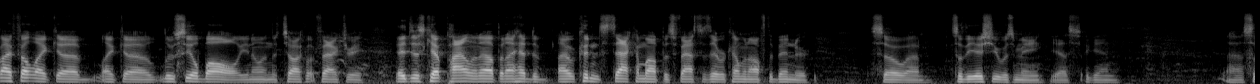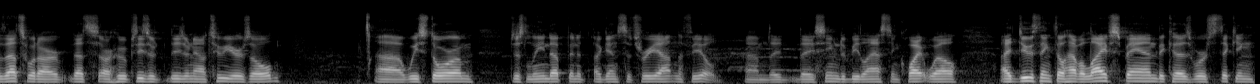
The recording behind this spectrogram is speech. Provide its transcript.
I, felt like uh, like uh, Lucille Ball, you know, in the chocolate factory. It just kept piling up, and I had to. I couldn't stack them up as fast as they were coming off the bender. So, um, so the issue was me. Yes, again. Uh, so that's what our that's our hoops. These are these are now two years old. Uh, we store them just leaned up in, against a tree out in the field. Um, they they seem to be lasting quite well. I do think they'll have a lifespan because we're sticking,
